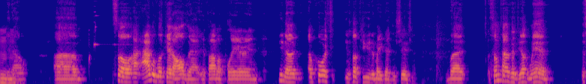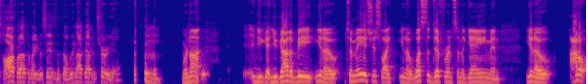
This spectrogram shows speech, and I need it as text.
mhm. You know, um, so I, I would look at all that if I'm a player, and you know, of course, it's up to you to make that decision. But sometimes as young men, it's hard for us to make decisions because we're not that mature yet. Mm-mm. We're not. You got you got to be. You know, to me, it's just like you know, what's the difference in the game? And you know, I don't.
